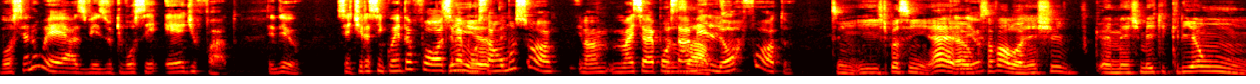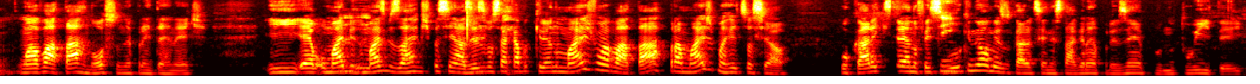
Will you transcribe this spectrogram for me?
Você não é, às vezes, o que você é de fato. Entendeu? Você tira 50 fotos, Sim, você vai postar uma só. Mas você vai postar Exato. a melhor foto. Sim, e tipo assim, é, é, o que você falou, a gente, a gente meio que cria um, um avatar nosso, né, pra internet. E é, o, mais, uhum. o mais bizarro é que, tipo assim, às vezes você acaba criando mais de um avatar para mais de uma rede social. O cara que é no Facebook Sim. não é o mesmo cara que você é no Instagram, por exemplo, no Twitter e,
